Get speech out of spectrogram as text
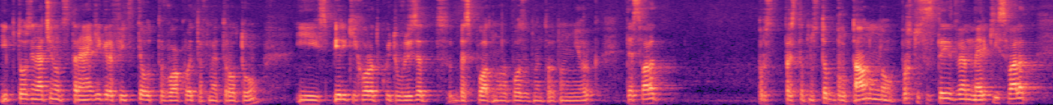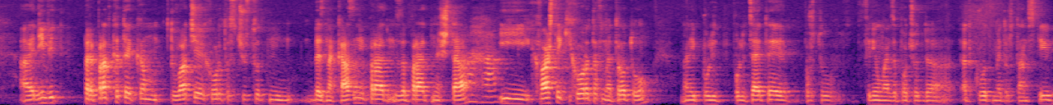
И по този начин, отстраняйки графитите от влаковете в метрото и спирайки хората, които влизат безплатно да ползват метрото на Нью Йорк, те свалят престъпността брутално много. Просто с тези две мерки свалят а, един вид. Препратката е към това, че хората се чувстват безнаказани, правят, да правят неща Аха. и хващайки хората в метрото, нали, поли, полицайите просто в един момент започват да атакуват метростанциите и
